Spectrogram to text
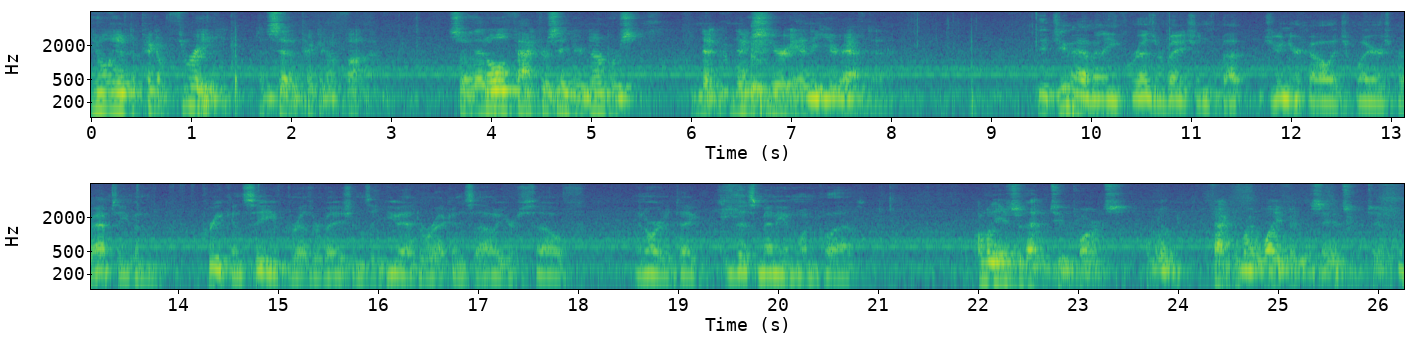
you only have to pick up three instead of picking up five. So that all factors in your numbers ne- next year and the year after. Did you have any reservations about junior college players, perhaps even preconceived reservations that you had to reconcile yourself in order to take this many in one class? I'm gonna answer that in two parts. I'm gonna factor my wife in this answer too.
